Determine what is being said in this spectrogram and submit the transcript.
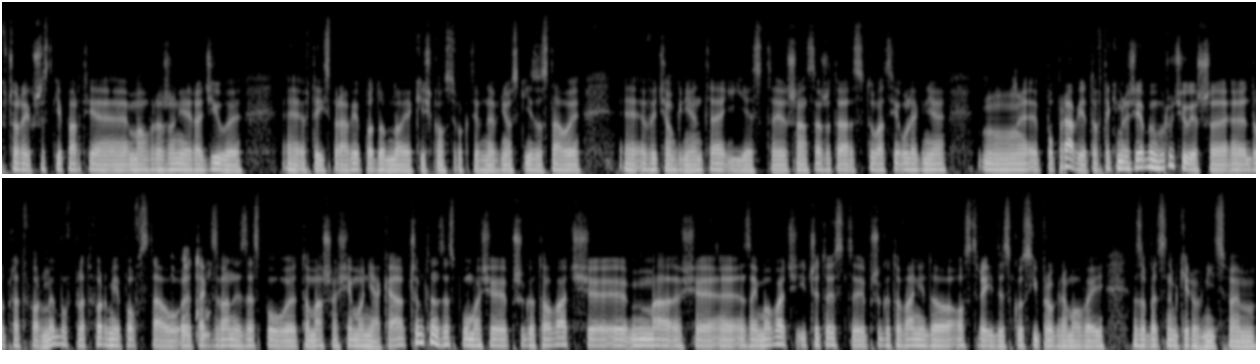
wczoraj wszystkie partie, e, mam wrażenie, radziły e, w tej sprawie. Podobno jakieś konstruktywne wnioski zostały e, wyciągnięte i jest szansa, że ta sytuacja ulegnie mm, poprawie. To w takim razie ja bym wrócił jeszcze do Platformy, bo w Platformie powstał tak zwany zespół Tomasza Siemoniaka. Czym ten zespół ma się przygotować, ma się zajmować i czy to jest przygotowanie do ostrej dyskusji programowej z obecnym kierownictwem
